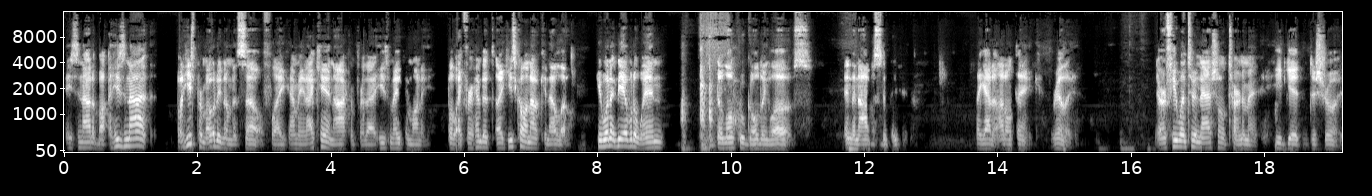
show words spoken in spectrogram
He's not about. He's not but he's promoting him himself. Like, I mean, I can't knock him for that. He's making money. But like for him to like, he's calling out Canelo. He wouldn't be able to win the local Golden Gloves in the novice division. Like, I don't, I don't think really. Or if he went to a national tournament, he'd get destroyed.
